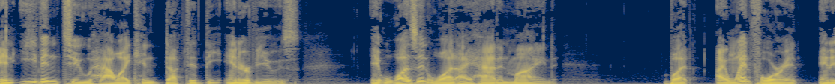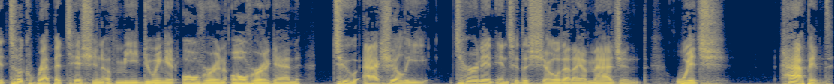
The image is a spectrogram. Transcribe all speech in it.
and even to how I conducted the interviews. it wasn't what I had in mind, but I went for it and it took repetition of me doing it over and over again to actually turn it into the show that I imagined, which happened.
